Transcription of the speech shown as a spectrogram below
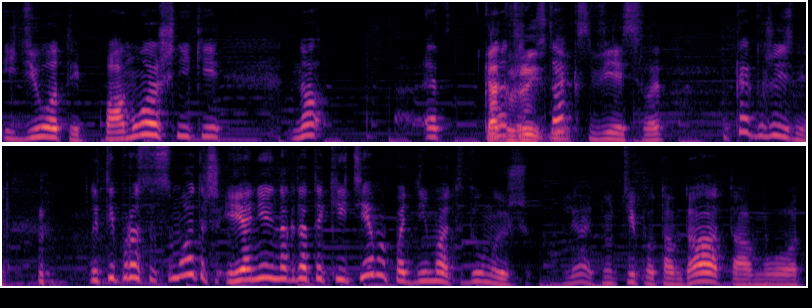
идиоты-помощники. Но это, Как ну, в это жизни. Так весело. Это Как в жизни. И ты просто смотришь, и они иногда такие темы поднимают, и думаешь, блядь, ну типа там, да, там вот,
